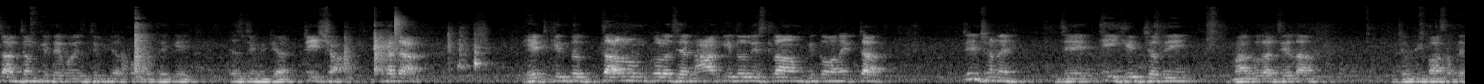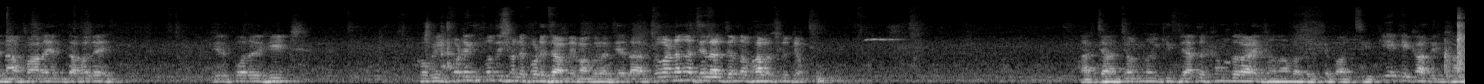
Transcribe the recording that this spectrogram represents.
চারজনকে দেবো এসডি মিডিয়ার পক্ষ থেকে এসডি মিডিয়ার টি শার্ট দেখা যাক। হিট কিন্তু দারুণ করেছেন আকিদুল ইসলাম কিন্তু অনেকটা টেনশনে যে এই হিট যদি মাগুরা জেলা যদি বাঁচাতে না পারেন, তাহলে এরপরের হিট খুবই কঠিন পজিশনে পড়ে যাবে বাংলা জেলা। চুয়াডাঙ্গা জেলার জন্য ভালো সুযোগ। আর যার জন্য কিন্তু এত সুন্দর আয়োজন আমরা দেখতে পাচ্ছি। কে কে কাদের খান,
